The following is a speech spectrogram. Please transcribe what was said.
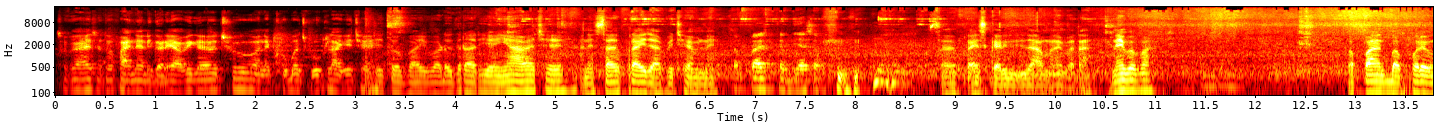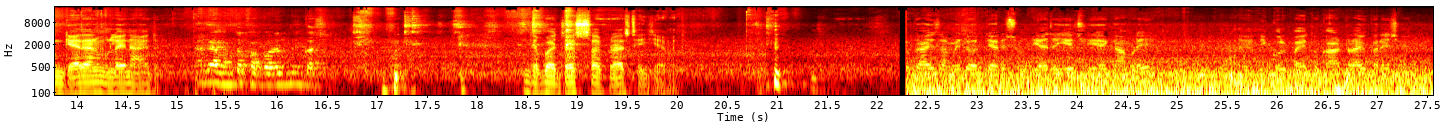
તો ગાય હું તો ફાઇનલી ઘરે આવી ગયો છું અને ખૂબ જ ભૂખ લાગી છે. હજી તો ભાઈ વડોદરાથી અહીંયા આવે છે અને સરપ્રાઈઝ આપી છે એમને. સરપ્રાઈઝ કરી દીધા સર સરપ્રાઈઝ કરી દીધા મને બધા. નહીં પપ્પા પપ્પાને બપોરે હું ઘેરા હું લઈને આવ્યો અરે ખબર જ નહીં કશું. હતો જબરજસ્ત સરપ્રાઈઝ થઈ ગયા બધા ગાઈઝ અમે તો અત્યારે સુંધિયા જઈએ છીએ ગામડે. અને નિકોલભાઈ તો કાર ડ્રાઈવ કરે છે.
